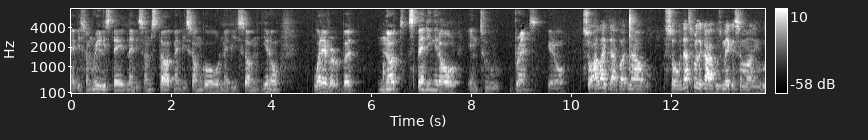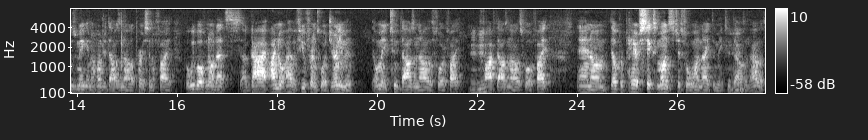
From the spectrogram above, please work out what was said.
Maybe some real estate, maybe some stock, maybe some gold, maybe some, you know, whatever. But not spending it all into brands, you know. So I like that, but now, so that's for the guy who's making some money, who's making a hundred thousand dollar person a fight. But we both know that's a guy. I know I have a few friends who are journeymen. They'll make two thousand dollars for a fight, Mhm. five thousand dollars for a fight, and um, they'll prepare six months just for one night to make two thousand dollars.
